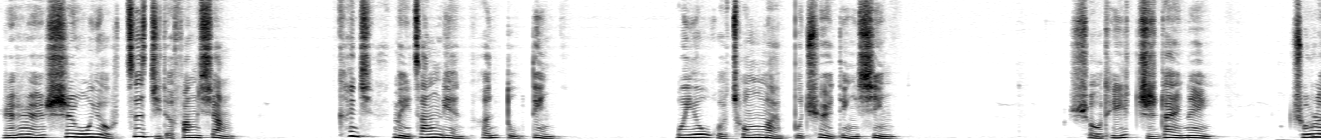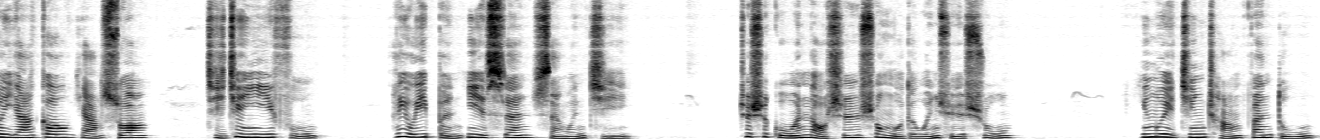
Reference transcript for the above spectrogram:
人人似乎有自己的方向，看起来每张脸很笃定，唯有我充满不确定性。手提纸袋内除了牙膏、牙刷、几件衣服，还有一本叶珊散文集，这是古文老师送我的文学书，因为经常翻读。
